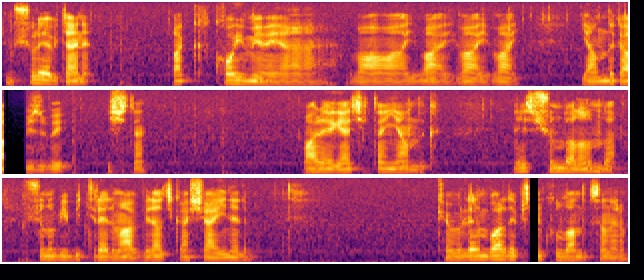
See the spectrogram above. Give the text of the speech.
Şimdi şuraya bir tane bak koymuyor ya. Vay vay vay vay. Yandık abi biz bu işten. Var ya gerçekten yandık. Neyse şunu da alalım da. Şunu bir bitirelim abi. Birazcık aşağı inelim. Kömürlerin bu arada hepsini kullandık sanırım.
